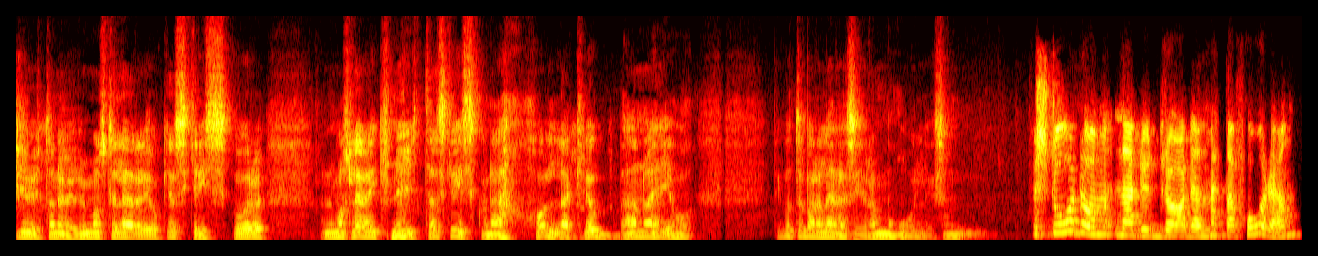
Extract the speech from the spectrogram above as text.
sluta nu. Du måste lära dig åka skridskor. Du måste lära dig knyta skridskorna, hålla klubban och hej och. Det går inte bara att lära sig göra mål liksom. Förstår de när du drar den metaforen?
